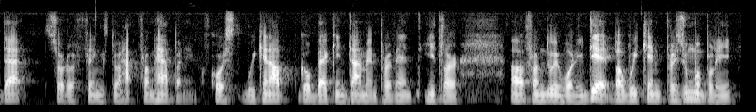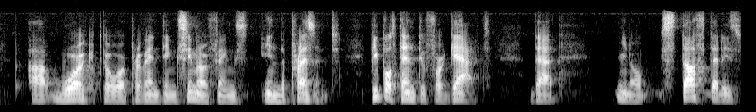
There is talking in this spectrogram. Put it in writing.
that sort of things ha- from happening. Of course, we cannot go back in time and prevent Hitler uh, from doing what he did, but we can presumably uh, work toward preventing similar things in the present. People tend to forget that, you know, stuff that is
